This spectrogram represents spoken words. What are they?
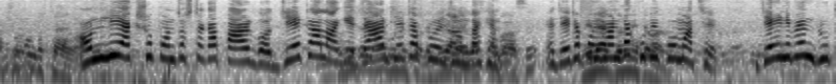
150 টাকা করে। অনলি একশো পঞ্চাশ টাকা পার গজ। যেটা লাগে যার যেটা প্রয়োজন দেখেন। যেটা পরিমাণটা খুবই কম আছে। যেই নেবেন দ্রুত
